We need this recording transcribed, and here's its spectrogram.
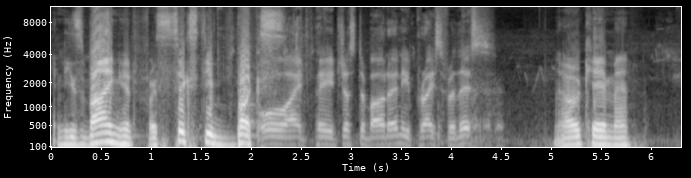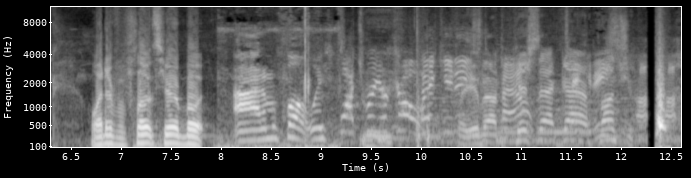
and he's buying it for 60 bucks. Oh, I'd pay just about any price for this. Okay, man. Whatever floats your boat. I'm a fault with. Are going, Kiddie. you about to kiss that guy or punch him? Uh-huh.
